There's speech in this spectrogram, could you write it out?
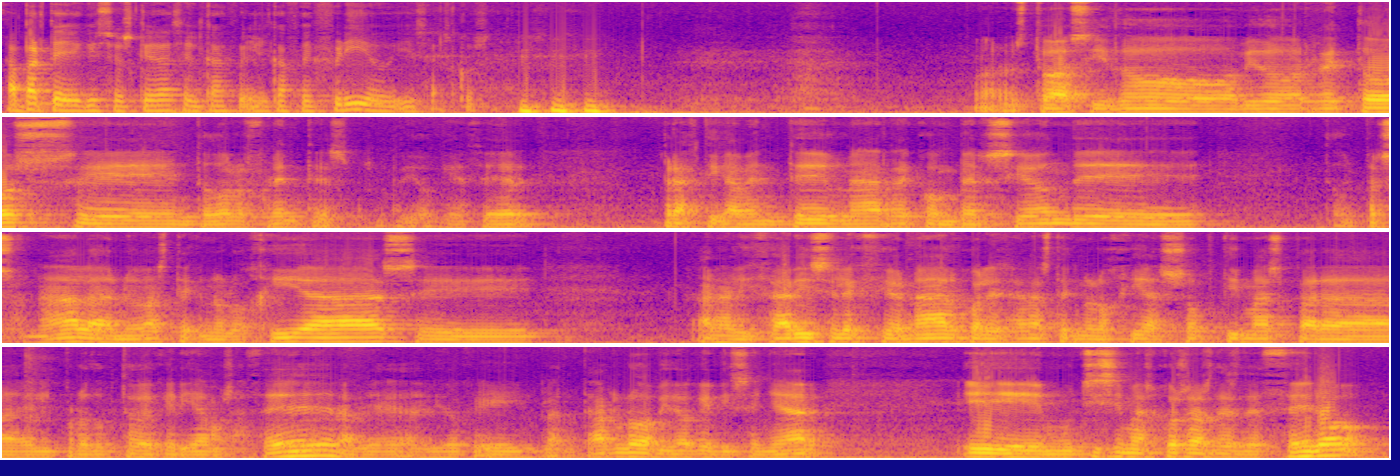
Aparte de que se os quedas el café, el café frío y esas cosas. Bueno, esto ha sido, ha habido retos eh, en todos los frentes. Ha que hacer prácticamente una reconversión de todo el personal a nuevas tecnologías, eh, analizar y seleccionar cuáles eran las tecnologías óptimas para el producto que queríamos hacer, había, ha habido que implantarlo, ha habido que diseñar eh, muchísimas cosas desde cero,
